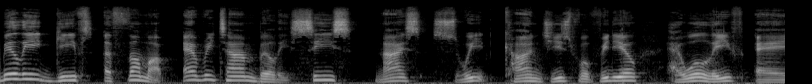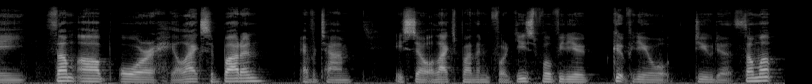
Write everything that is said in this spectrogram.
Billy gives a thumb up every time Billy sees nice, sweet, kind, useful video. He will leave a thumb up or he likes a button every time he saw a likes button for useful video, good video will do the thumb up.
